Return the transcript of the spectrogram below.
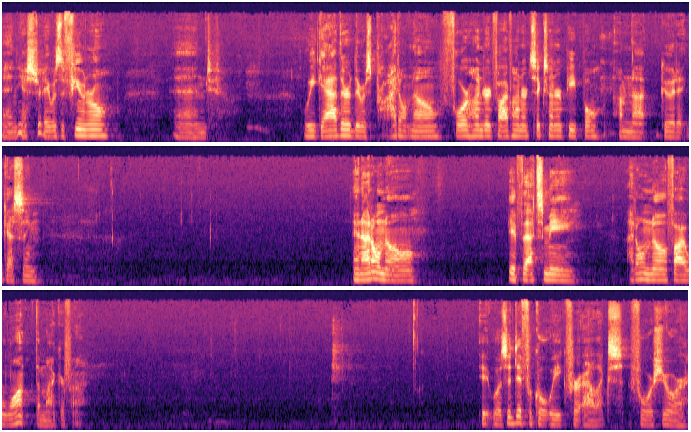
And yesterday was the funeral, and we gathered. There was, I don't know, 400, 500, 600 people. I'm not good at guessing. And I don't know if that's me. I don't know if I want the microphone. It was a difficult week for Alex, for sure.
